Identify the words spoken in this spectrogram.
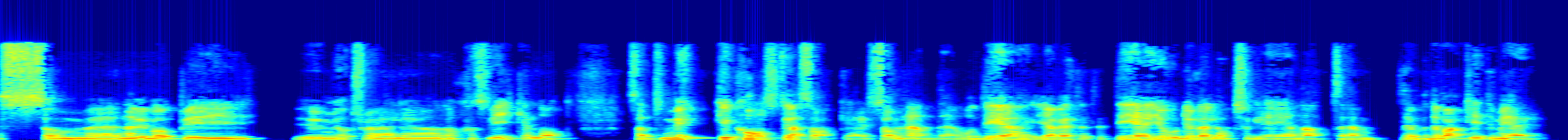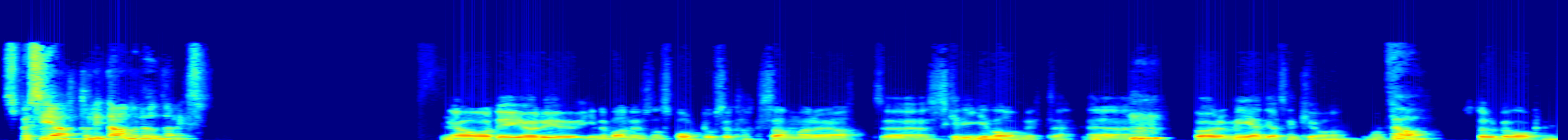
Som när vi var uppe i Umeå tror jag, eller Örnsköldsvik eller något. Så att mycket konstiga saker som hände och det, jag vet inte, det gjorde väl också grejen att eh, det, det var lite mer speciellt och lite annorlunda. Liksom. Ja, det gör det ju innebandyn som sport också tacksammare att eh, skriva om lite. Eh, mm. För media tänker jag. Man får ja. större bevakning.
